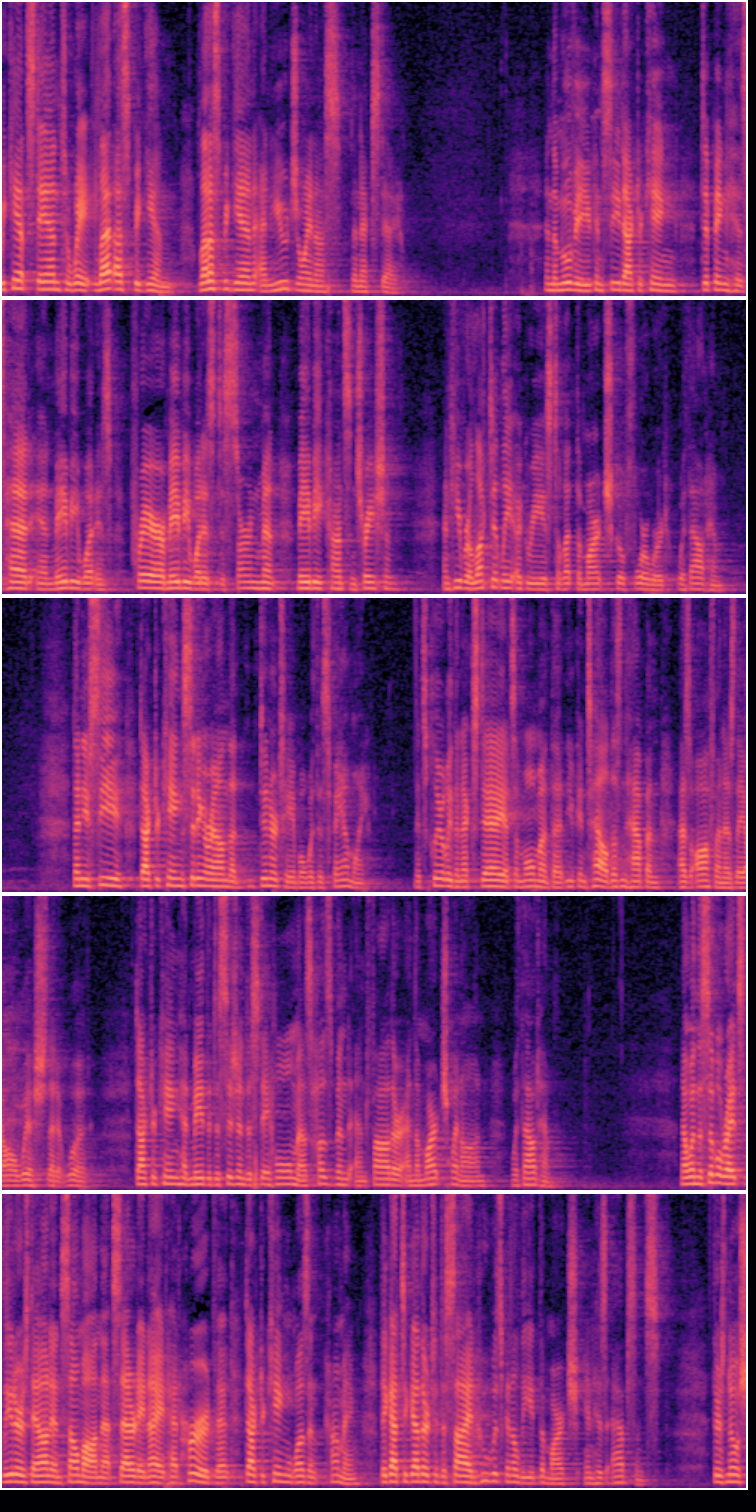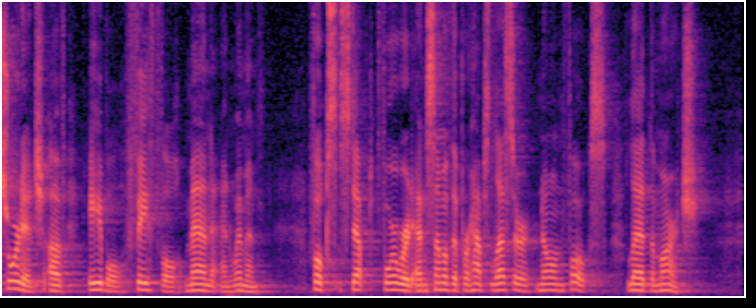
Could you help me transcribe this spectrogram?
We can't stand to wait. Let us begin. Let us begin, and you join us the next day. In the movie, you can see Dr. King dipping his head in maybe what is prayer, maybe what is discernment, maybe concentration, and he reluctantly agrees to let the march go forward without him. Then you see Dr. King sitting around the dinner table with his family. It's clearly the next day. It's a moment that you can tell doesn't happen as often as they all wish that it would. Dr. King had made the decision to stay home as husband and father, and the march went on without him. Now, when the civil rights leaders down in Selma on that Saturday night had heard that Dr. King wasn't coming, they got together to decide who was going to lead the march in his absence. There's no shortage of able, faithful men and women folks stepped forward, and some of the perhaps lesser known folks led the march.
